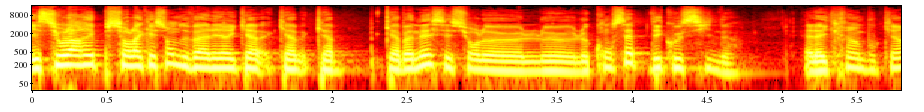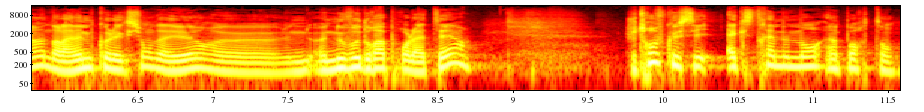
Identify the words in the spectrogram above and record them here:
et sur la sur la question de Valérie Cabanès et sur le, le, concept d'écocide. Elle a écrit un bouquin dans la même collection d'ailleurs, euh, Un nouveau droit pour la terre. Je trouve que c'est extrêmement important.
